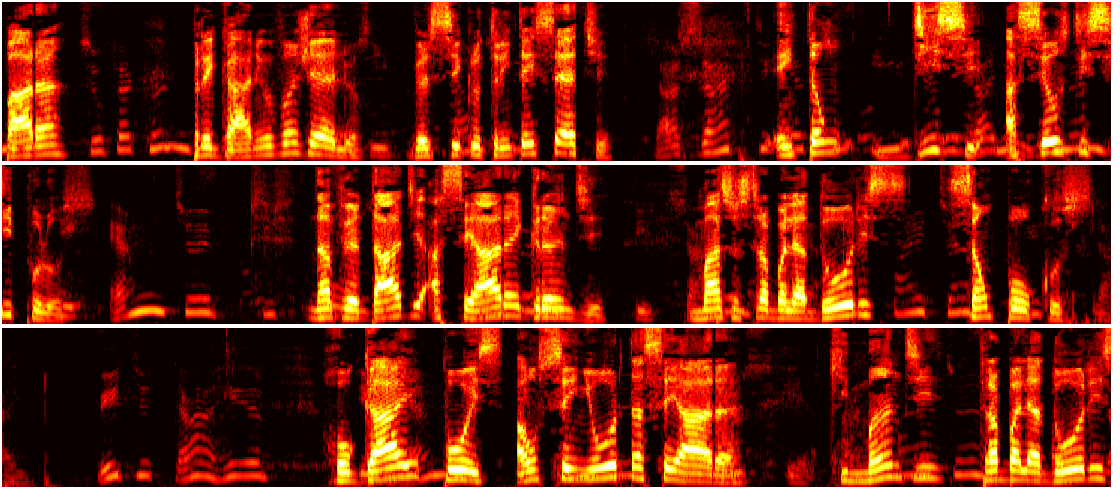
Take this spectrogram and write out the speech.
para pregarem o Evangelho. Versículo 37. Então disse a seus discípulos: Na verdade, a seara é grande, mas os trabalhadores são poucos. Rogai, pois, ao Senhor da seara que mande trabalhadores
